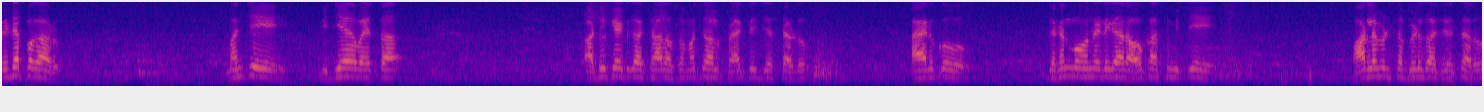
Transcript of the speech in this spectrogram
రెడ్డప్ప గారు మంచి విద్యావేత్త అడ్వకేట్గా చాలా సంవత్సరాలు ప్రాక్టీస్ చేశాడు. ఆయనకు జగన్మోహన్ రెడ్డి గారు అవకాశం ఇచ్చి పార్లమెంట్ సభ్యుడిగా చేశారు.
